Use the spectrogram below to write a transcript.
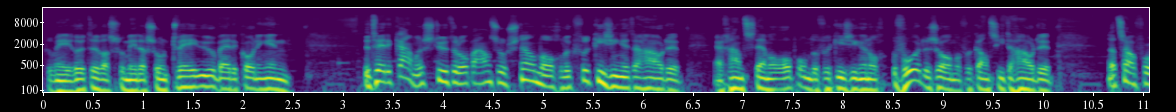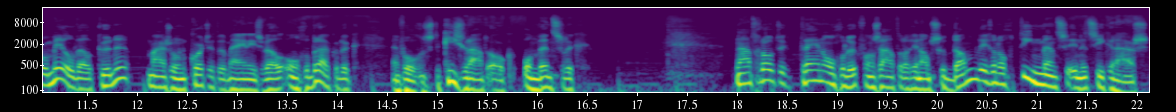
Premier Rutte was vanmiddag zo'n twee uur bij de koningin. De Tweede Kamer stuurt erop aan zo snel mogelijk verkiezingen te houden. Er gaan stemmen op om de verkiezingen nog voor de zomervakantie te houden. Dat zou formeel wel kunnen, maar zo'n korte termijn is wel ongebruikelijk. En volgens de kiesraad ook onwenselijk. Na het grote treinongeluk van zaterdag in Amsterdam liggen nog tien mensen in het ziekenhuis.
